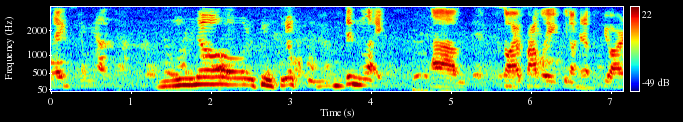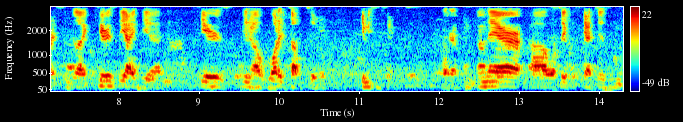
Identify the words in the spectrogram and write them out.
legs coming out. No, no, didn't like. Um, so I probably you know hit up a few artists and be like, here's the idea, here's you know what it's up to. Give me some sketches. Okay. And from there, uh, we'll take the sketches and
